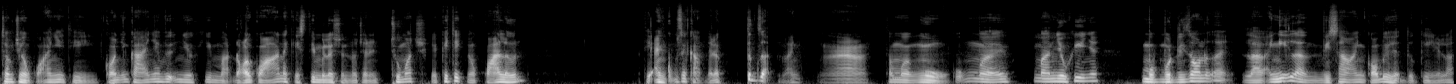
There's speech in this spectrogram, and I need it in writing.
trong trường của anh ấy thì có những cái nhá ví dụ như khi mà đói quá này cái stimulation nó trở nên too much cái kích thích nó quá lớn thì anh cũng sẽ cảm thấy là tức giận. Và anh à xong mà ngủ cũng mà, mà nhiều khi nhá một một lý do nữa ấy, là anh nghĩ là vì sao anh có biểu hiện tự kỷ là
